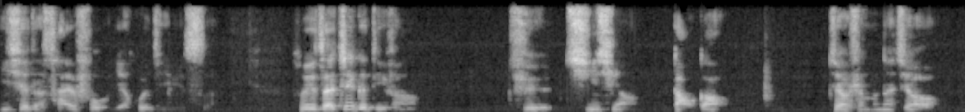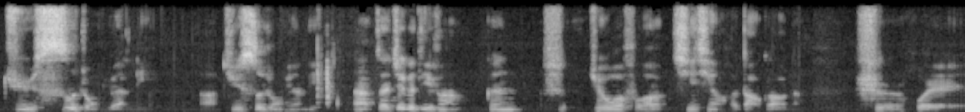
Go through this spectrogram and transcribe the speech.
一切的财富也汇集于此。所以在这个地方去祈请、祷告，叫什么呢？叫具四种愿力啊，具四种愿力啊，在这个地方跟是觉沃佛祈请和祷告呢，是会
